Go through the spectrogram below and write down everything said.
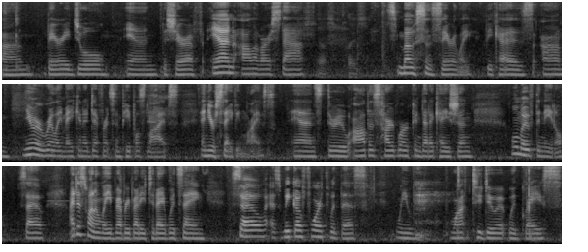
um, Barry, Jewel, and the sheriff, and all of our staff. Yes, please. s- Most sincerely, because um, you are really making a difference in people's lives, and you're saving lives. And through all this hard work and dedication, we'll move the needle. So I just want to leave everybody today with saying, so as we go forth with this, we want to do it with grace,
